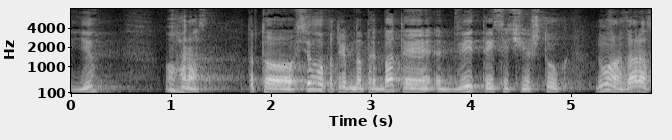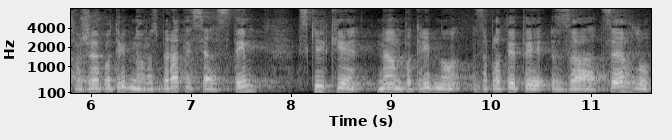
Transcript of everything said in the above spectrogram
Є. Ну, гаразд. Тобто всього потрібно придбати 2000 штук. Ну а зараз вже потрібно розбиратися з тим, скільки нам потрібно заплатити за цеглу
